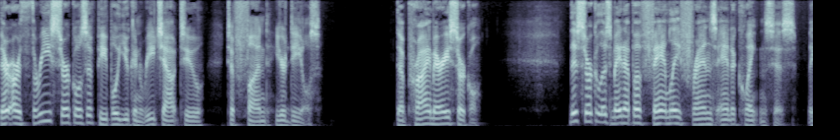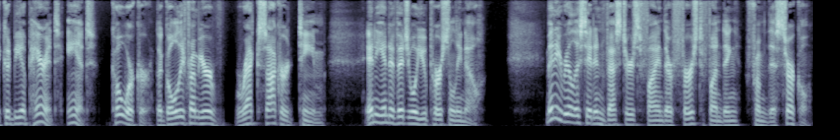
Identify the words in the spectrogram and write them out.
There are three circles of people you can reach out to to fund your deals. The primary circle. This circle is made up of family, friends, and acquaintances. It could be a parent, aunt, coworker, the goalie from your rec soccer team, any individual you personally know. Many real estate investors find their first funding from this circle.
